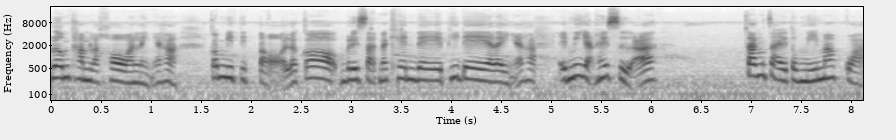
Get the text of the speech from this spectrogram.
เริ่มทำละครอะไรอย่างเงี้ยค่ะ ก็มีติดต่อแล้วก็บริษัทนักเคนเดย์พี่เดย์อะไรอย่างเงี้ยค่ะเอมมี่อยากให้เสือตั้งใจตรงนี้มากกว่า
